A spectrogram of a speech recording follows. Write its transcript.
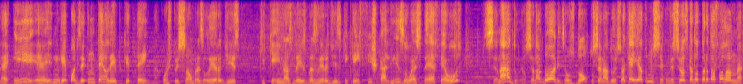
Né? E, é, e ninguém pode dizer que não tem a lei, porque tem. Na Constituição brasileira diz que quem, nas leis brasileiras diz que quem fiscaliza o STF é o Senado, é os senadores, é os doutos senadores. Só que aí entra no ciclo vicioso que a doutora tá falando, né?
